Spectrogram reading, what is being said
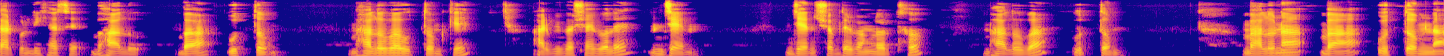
তারপর লিখে আছে ভালো বা উত্তম। ভালো বা উত্তমকে আরবি ভাষায় বলে জেন। জেন শব্দের বাংলা অর্থ ভালো বা উত্তম। ভালো না বা উত্তম না,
